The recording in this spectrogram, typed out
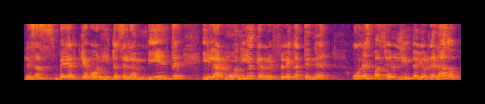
les haces ver qué bonito es el ambiente y la armonía que refleja tener un espacio limpio y ordenado.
